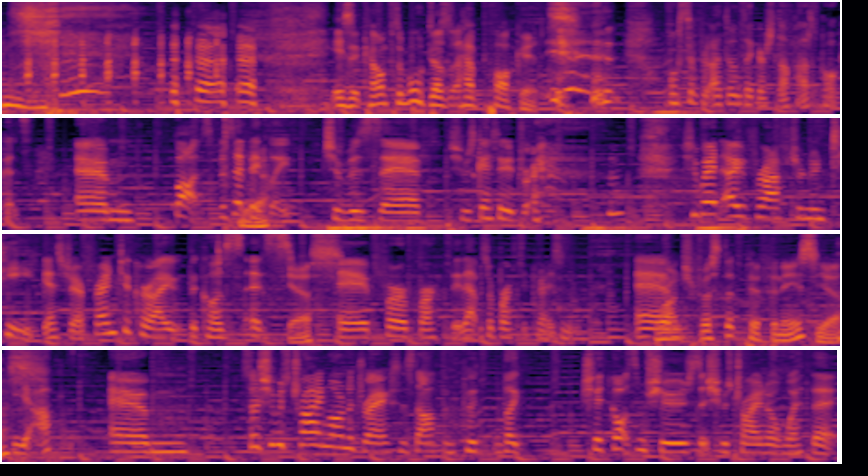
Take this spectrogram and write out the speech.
Is it comfortable? Does it have pockets? Most of her, I don't think her stuff has pockets. Um, but specifically, she was uh, she was getting a dress. she went out for afternoon tea yesterday. A friend took her out because it's Yes. uh, for her birthday. That was her birthday present. Um, Brunch Epiphanies, yes. Yeah. Um, so she was trying on a dress and stuff and put like she had got some shoes that she was trying on with it,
